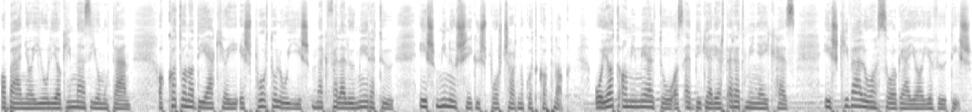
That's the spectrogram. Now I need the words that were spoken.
a Bányai Júlia gimnázium után a katona diákjai és sportolói is megfelelő méretű és minőségű sportcsarnokot kapnak. Olyat, ami méltó az eddig elért eredményeikhez, és kiválóan szolgálja a jövőt is.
